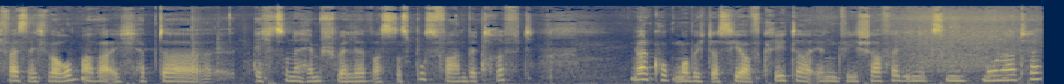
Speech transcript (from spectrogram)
ich weiß nicht warum, aber ich habe da echt so eine Hemmschwelle, was das Busfahren betrifft. Mal gucken, ob ich das hier auf Kreta irgendwie schaffe die nächsten Monate.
